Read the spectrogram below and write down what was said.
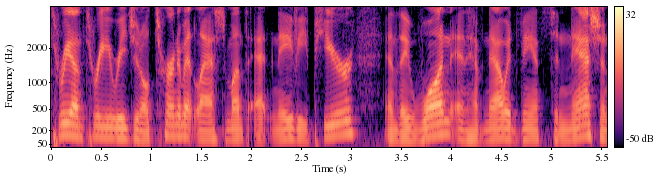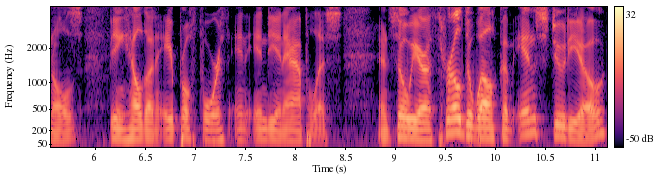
three on three regional tournament last month at Navy Pier, and they won and have now advanced to nationals being held on April 4th in Indianapolis. And so we are thrilled to welcome in studio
